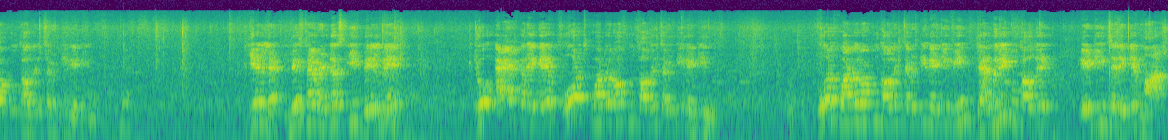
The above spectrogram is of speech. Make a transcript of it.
of 2017-18 ये लिस्ट है वेंडर्स की बेल में, जो ऐड करेंगे fourth quarter of 2017-18 fourth quarter of 2017-18 mean जनवरी 2018 से लेके मार्च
